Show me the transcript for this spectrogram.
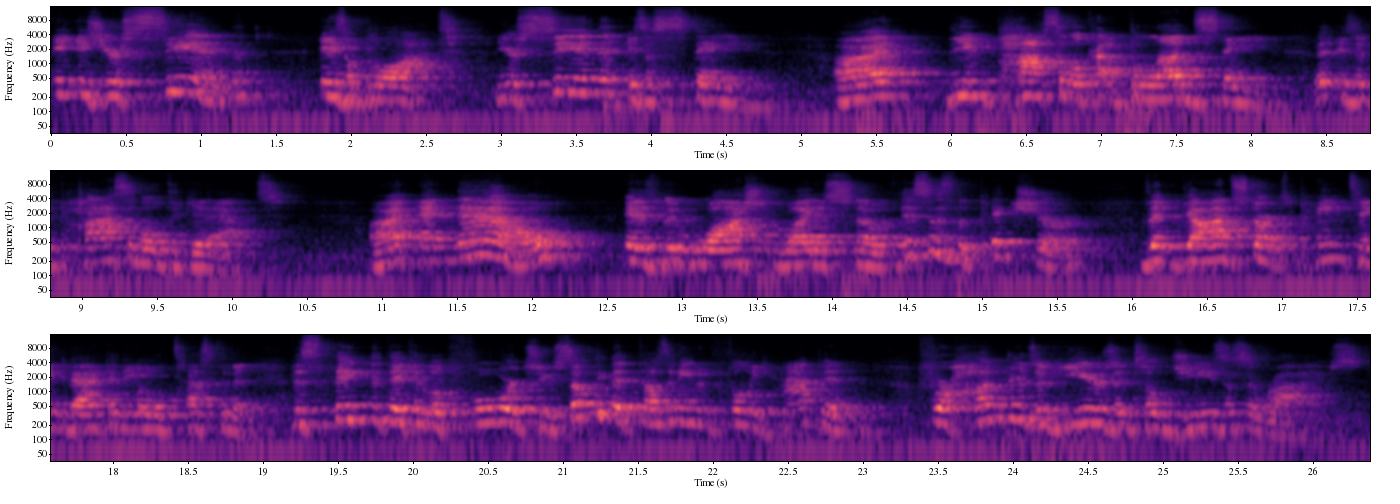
is your sin is a blot. Your sin is a stain. All right, the impossible kind of blood stain that is impossible to get out. All right, and now it has been washed white as snow. This is the picture that God starts painting back in the Old Testament. This thing that they can look forward to, something that doesn't even fully happen for hundreds of years until Jesus arrives.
